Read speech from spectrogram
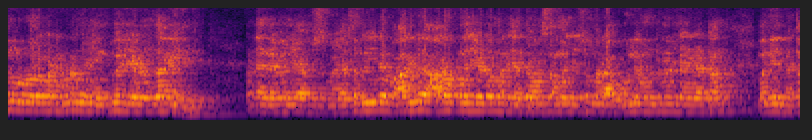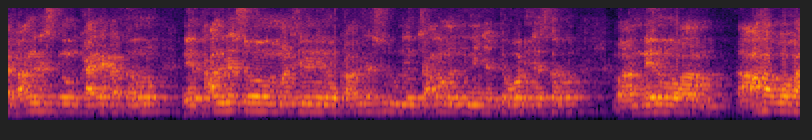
మూడు రోజుల వాటి కూడా మేము ఎంక్వైరీ చేయడం జరిగింది. అంటే రెవెన్యూ ఆఫీస్ పోయి అసలు ఈయన వారి మీద ఆరోపణ చేయడం మరి ఎంతవరకు సమంజసం మరి ఆ ఊళ్ళో ఉంటున్న లేడటం. మరి నేను పెద్ద కాంగ్రెస్ కార్యకర్తను నేను కాంగ్రెస్ మనిషిని నేను కాంగ్రెస్ నేను చాలా మంది నేను చెప్తే ఓట్లు వేస్తారు. నేను ఆహా ఓహా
